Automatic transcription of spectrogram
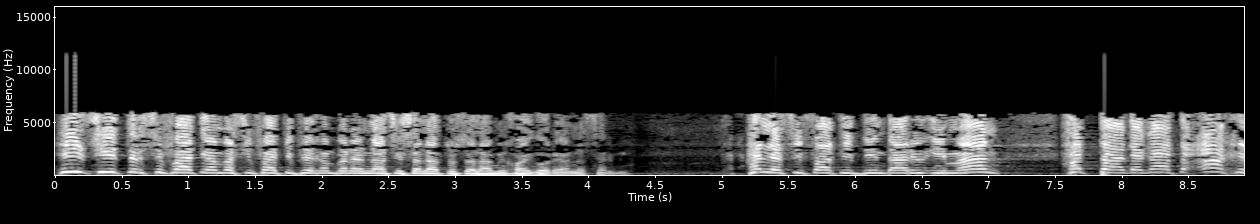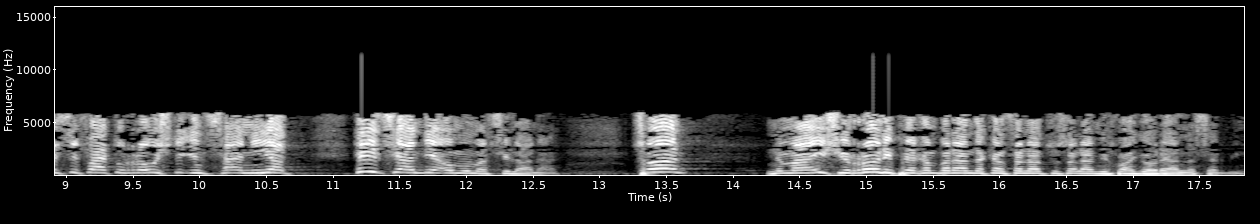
هیچی تر صفاتیان بە صفاتی پێغمبەرە ناسی سەلات و سەلامی خۆی گۆڕیان لەسەربی هەر لە صفاتی دینداری و ئیمان حتا دەگاتە ئاخر صفات و ڕەوشتی ئینسانیەت هیچیان نییە ئەو ممەسیلانان چۆن نمایشی ڕۆلی پێغمبەران دەکەن سەلات و سەلامی خۆی گەوڕیان لەسەربی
